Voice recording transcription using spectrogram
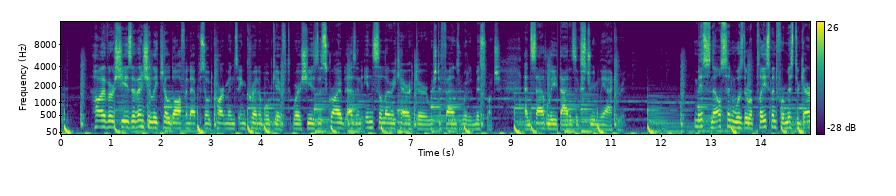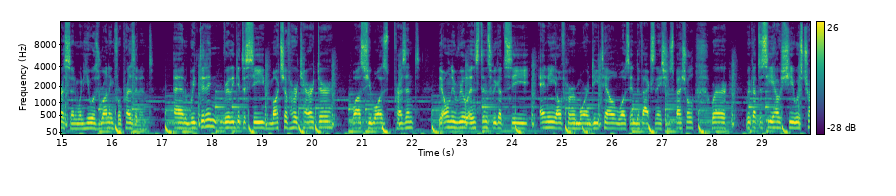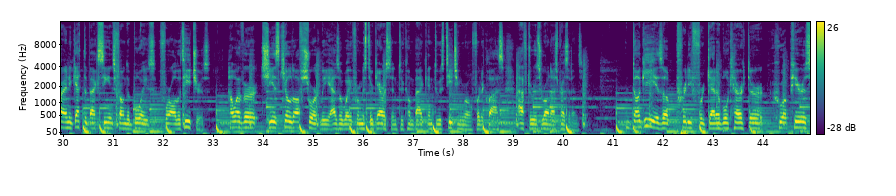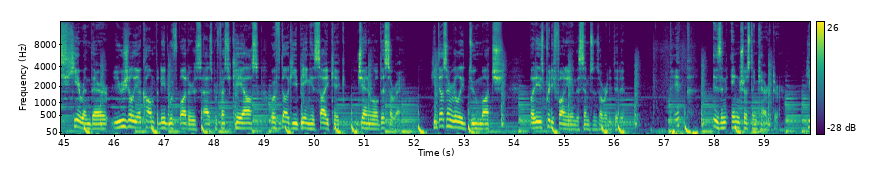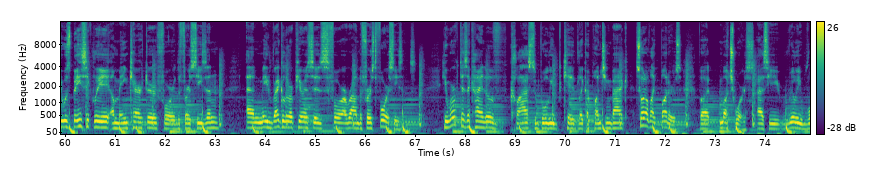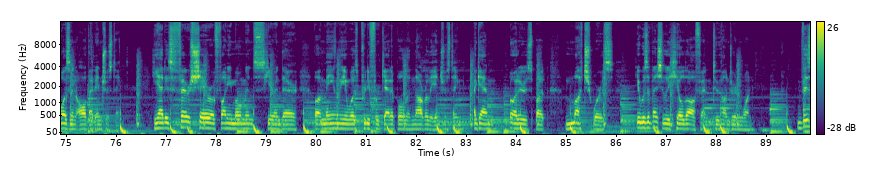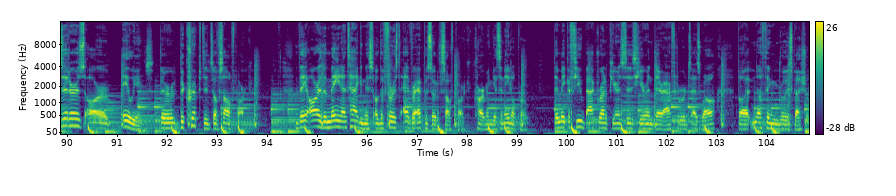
However, she is eventually killed off in the episode Cartman's Incredible Gift, where she is described as an insulary character which the fans wouldn't miss much, and sadly that is extremely accurate. Miss Nelson was the replacement for Mr. Garrison when he was running for president, and we didn't really get to see much of her character while she was present. The only real instance we got to see any of her more in detail was in the vaccination special, where we got to see how she was trying to get the vaccines from the boys for all the teachers. However, she is killed off shortly as a way for Mr. Garrison to come back into his teaching role for the class after his run as president. Dougie is a pretty forgettable character who appears here and there, usually accompanied with Butters as Professor Chaos, with Dougie being his sidekick, General Disarray. He doesn't really do much, but he's pretty funny and The Simpsons already did it. Pip is an interesting character. He was basically a main character for the first season, and made regular appearances for around the first four seasons. He worked as a kind of class to bullied kid like a punching bag, sort of like Butters, but much worse, as he really wasn't all that interesting. He had his fair share of funny moments here and there, but mainly it was pretty forgettable and not really interesting. Again, Butters, but much worse. He was eventually killed off in 201. Visitors are aliens. They're the cryptids of South Park. They are the main antagonists of the first ever episode of South Park, Cartman gets an anal probe. They make a few background appearances here and there afterwards as well, but nothing really special.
